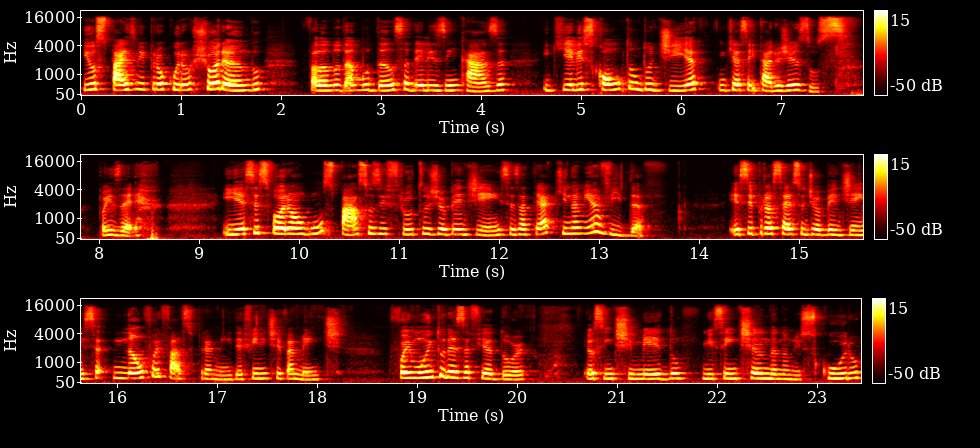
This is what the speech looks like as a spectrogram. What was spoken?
e os pais me procuram chorando falando da mudança deles em casa e que eles contam do dia em que aceitaram Jesus. Pois é. E esses foram alguns passos e frutos de obediências até aqui na minha vida. Esse processo de obediência não foi fácil para mim, definitivamente. Foi muito desafiador. Eu senti medo, me senti andando no escuro,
